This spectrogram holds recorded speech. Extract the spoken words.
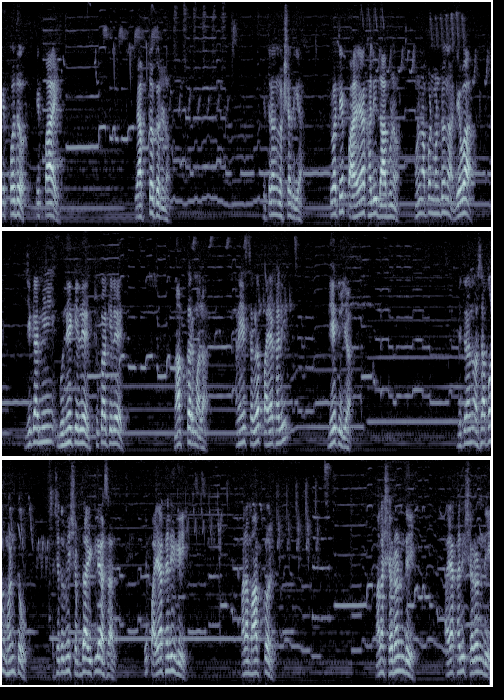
हे पद हे पाय व्याप्त करणं. मित्रांनो लक्षात घ्या. किंवा ते पायाखाली दाबणं म्हणून आपण म्हणतो ना देवा जी काय मी गुन्हे केले आहेत चुका केले आहेत माफ कर मला. आणि हे सगळं पायाखाली घे तुझ्या. मित्रांनो असं आपण म्हणतो असे तुम्ही शब्द ऐकले असाल हे पायाखाली घे. मला माफ कर. मला शरण दे. पायाखाली शरण दे.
